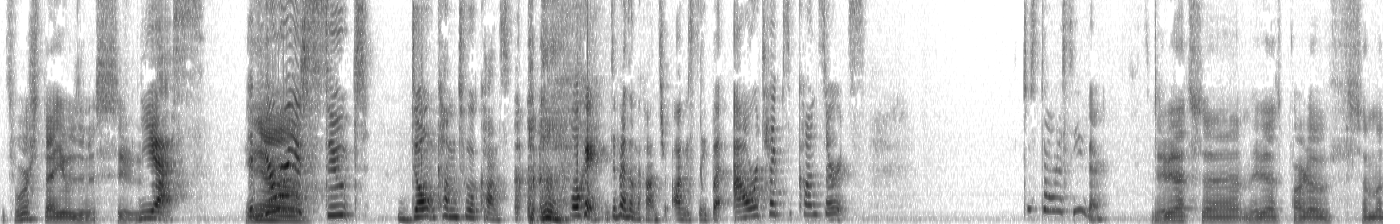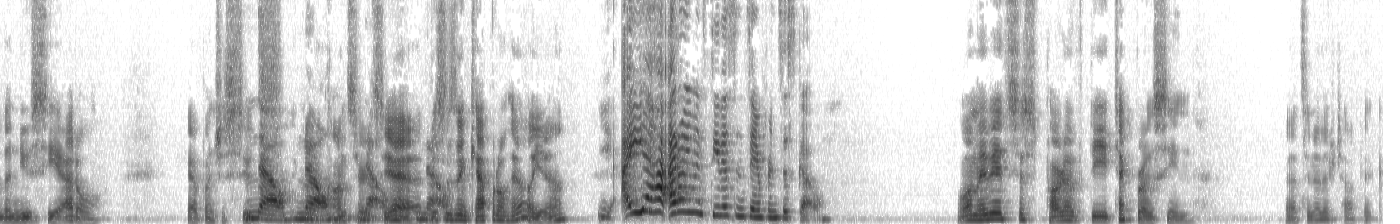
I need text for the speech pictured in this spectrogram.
It's worse that he was in a suit. Yes. If Yeah. you're wearing a suit, don't come to a concert. Okay, it depends on the concert, obviously, but our types of concerts, just don't want to see there. Maybe that's uh maybe that's part of some of the new Seattle. Got a bunch of suits. No, no, concerts. no, yeah, this is in Capitol Hill. You know. Yeah, I, yeah, I don't even see this in San Francisco. Well, maybe it's just part of the tech bro scene. That's another topic.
